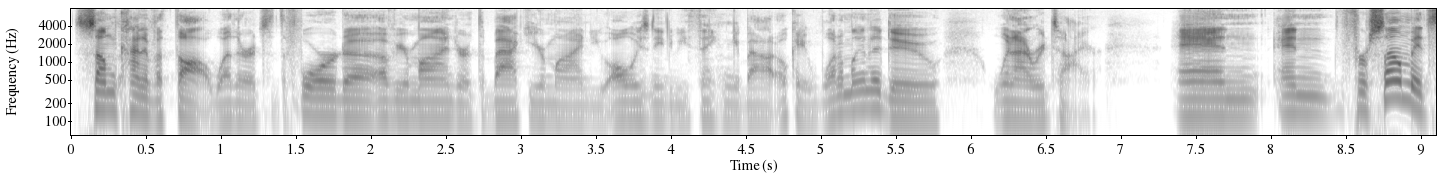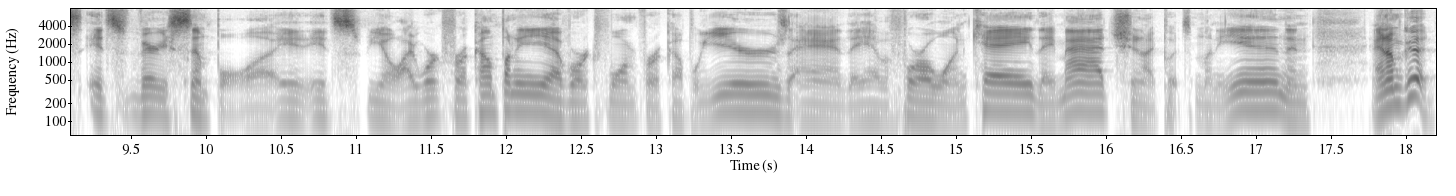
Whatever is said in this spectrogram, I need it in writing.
some kind of a thought, whether it's at the forward uh, of your mind or at the back of your mind. You always need to be thinking about, okay, what am I going to do when I retire? And and for some it's it's very simple uh, it, it's you know i work for a company i've worked for them for a couple years and they have a 401k they match and i put some money in and and i'm good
